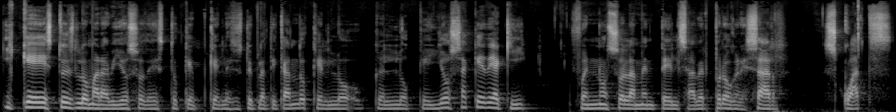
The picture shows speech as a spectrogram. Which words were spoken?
Y que esto es lo maravilloso de esto que, les estoy platicando, que lo, que lo que yo saqué de aquí fue no solamente el saber progresar squats,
